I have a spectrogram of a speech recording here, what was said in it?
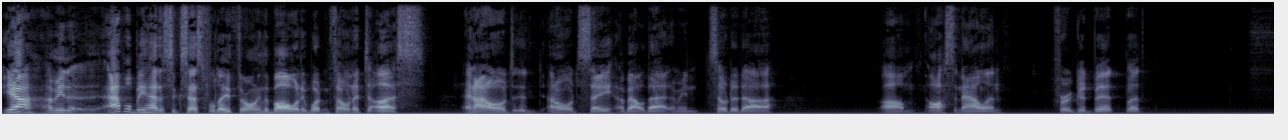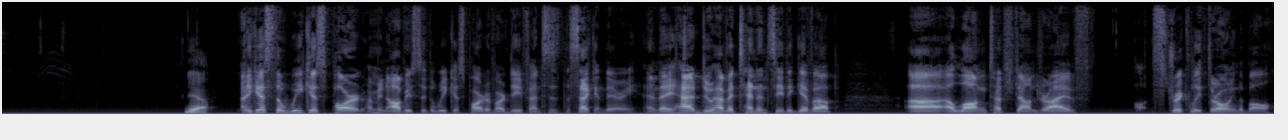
Yeah, I mean, uh, Appleby had a successful day throwing the ball when he wasn't throwing it to us, and I don't, I don't know what to say about that. I mean, so did uh, um, Austin Allen for a good bit, but Yeah. I guess the weakest part, I mean, obviously the weakest part of our defense is the secondary, and they had do have a tendency to give up uh, a long touchdown drive, uh, strictly throwing the ball.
